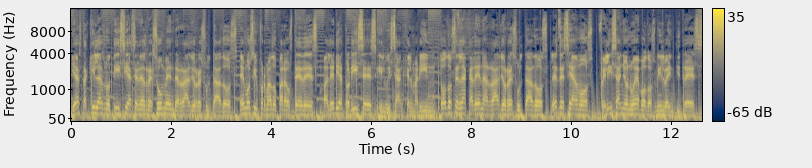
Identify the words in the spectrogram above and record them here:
Y hasta aquí las noticias en el resumen de Radio Resultados. Hemos informado para ustedes Valeria Torices y Luis Ángel Marín, todos en la cadena Radio Resultados. Les deseamos feliz año nuevo 2023.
